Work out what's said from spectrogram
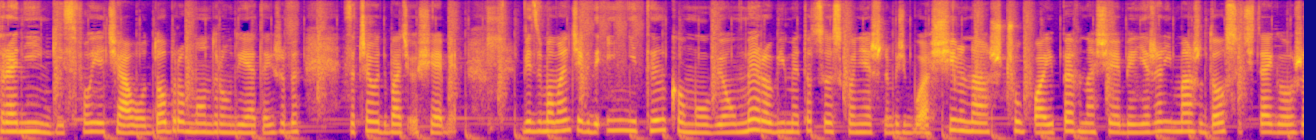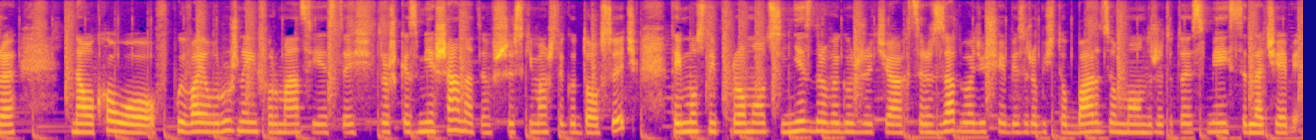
treningi, swoje ciało, dobrą, mądrą dietę i żeby zaczęły dbać o siebie. Więc w momencie, gdy inni tylko mówią, my robimy to, co jest konieczne, byś była silna, szczupła i pewna siebie. Jeżeli masz dosyć tego, że naokoło wpływają różne informacje, jesteś troszkę zmieszana tym wszystkim, masz tego dosyć, tej mocnej promocji, niezdrowego życia, chcesz zadbać o siebie, zrobić to bardzo mądrze, to to jest miejsce dla Ciebie.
